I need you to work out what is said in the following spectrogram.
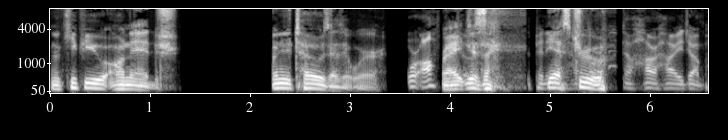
It'll keep you on edge, on your toes, as it were. Or off, Right? toes, Just like, depending yes, true. far- how high I jump.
